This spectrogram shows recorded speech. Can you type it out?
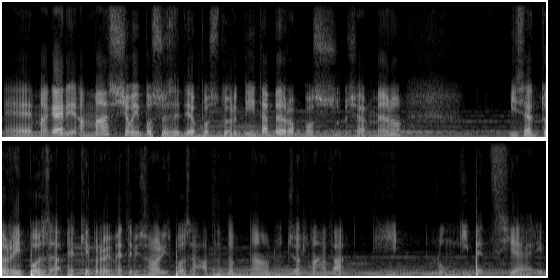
e magari al massimo mi posso sentire un po' stordita, però posso, cioè almeno mi sento riposata, perché probabilmente mi sono riposata da una giornata di lunghi pensieri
